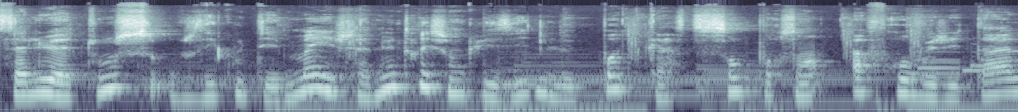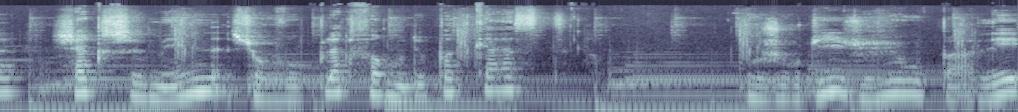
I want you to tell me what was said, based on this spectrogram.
Salut à tous, vous écoutez Maïcha Nutrition Cuisine, le podcast 100% afro-végétal, chaque semaine sur vos plateformes de podcast. Aujourd'hui, je vais vous parler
